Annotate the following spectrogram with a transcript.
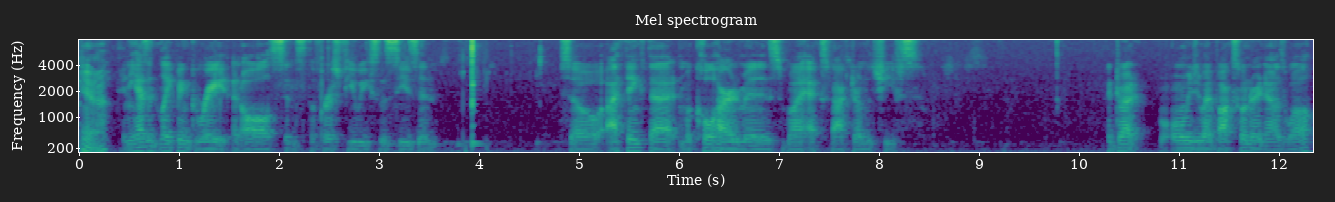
Yeah. and he hasn't like been great at all since the first few weeks of the season. So I think that Mecole Hardman is my X factor on the Chiefs. And do I want me to do my box one right now as well?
